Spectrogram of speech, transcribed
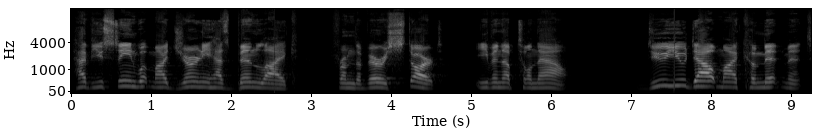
Have you seen what my journey has been like from the very start, even up till now? Do you doubt my commitment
